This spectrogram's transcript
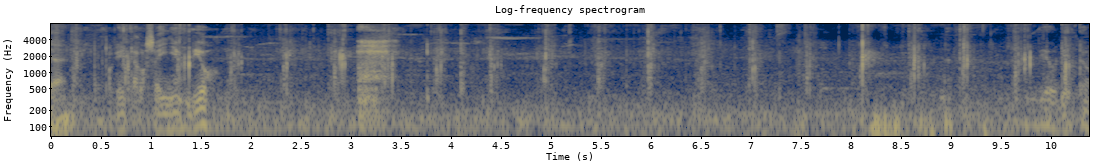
Yan, pakita ko sa inyo yung view dito.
